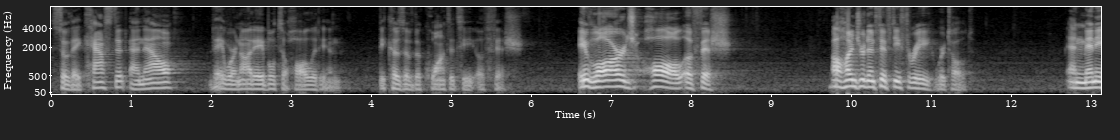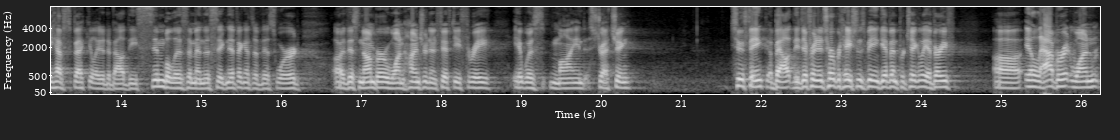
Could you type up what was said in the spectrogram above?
So they cast it, and now they were not able to haul it in because of the quantity of fish. A large haul of fish. 153, we're told. And many have speculated about the symbolism and the significance of this word, or uh, this number, 153. It was mind stretching to think about the different interpretations being given, particularly a very uh, elaborate one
